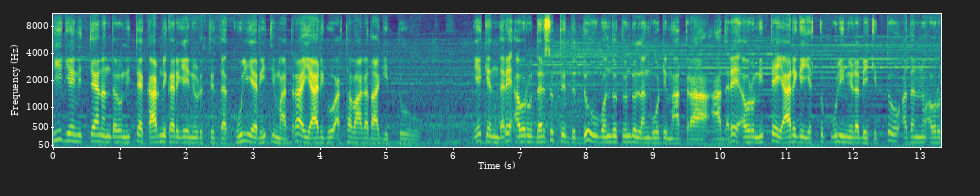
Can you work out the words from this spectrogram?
ಹೀಗೆ ನಿತ್ಯಾನಂದರು ನಿತ್ಯ ಕಾರ್ಮಿಕರಿಗೆ ನೀಡುತ್ತಿದ್ದ ಕೂಲಿಯ ರೀತಿ ಮಾತ್ರ ಯಾರಿಗೂ ಅರ್ಥವಾಗದಾಗಿತ್ತು. ಏಕೆಂದರೆ ಅವರು ಧರಿಸುತ್ತಿದ್ದದ್ದು ಒಂದು ತುಂಡು ಲಂಗೋಟಿ ಮಾತ್ರ. ಆದರೆ ಅವರು ನಿತ್ಯ ಯಾರಿಗೆ ಎಷ್ಟು ಕೂಲಿ ನೀಡಬೇಕಿತ್ತು, ಅದನ್ನು ಅವರು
